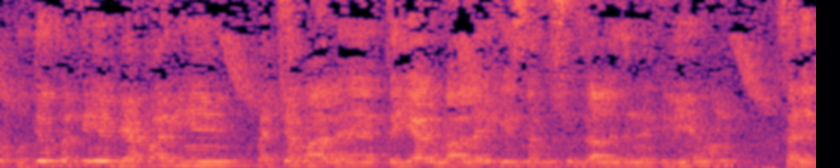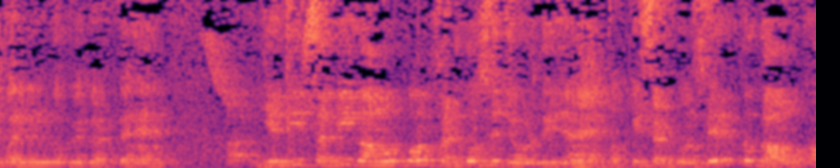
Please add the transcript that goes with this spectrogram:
उद्योगपति हैं, व्यापारी हैं, कच्चा माल है, तैयार माल है, एक डालने देने के लिए हम सड़क परिवहन का उपयोग करते हैं। यदि सभी गाँवों को हम सड़कों से जोड़ दी जाए, पक्की सड़कों से तो गाँवों का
